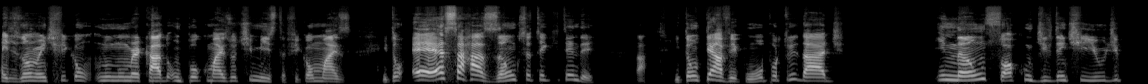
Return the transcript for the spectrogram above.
eles normalmente ficam no, no, mercado um pouco mais otimista, ficam mais. Então é essa razão que você tem que entender, tá? Então tem a ver com oportunidade e não só com dividend yield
